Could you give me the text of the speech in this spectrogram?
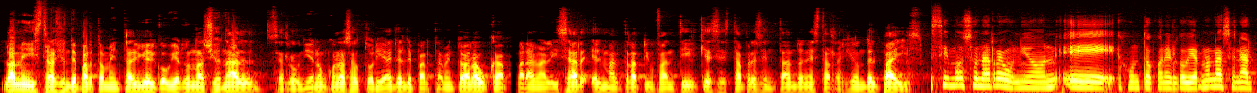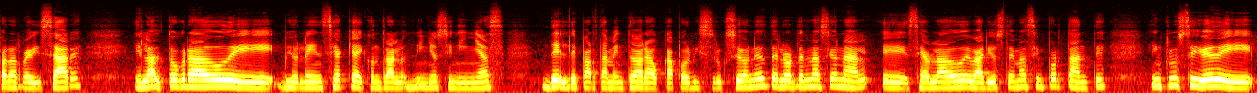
La Administración Departamental y el Gobierno Nacional se reunieron con las autoridades del Departamento de Arauca para analizar el maltrato infantil que se está presentando en esta región del país. Hicimos una reunión eh, junto con el Gobierno Nacional para revisar el alto grado de violencia que hay contra los niños y niñas del Departamento de Arauca. Por instrucciones del orden nacional eh, se ha hablado de varios temas importantes, inclusive de,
